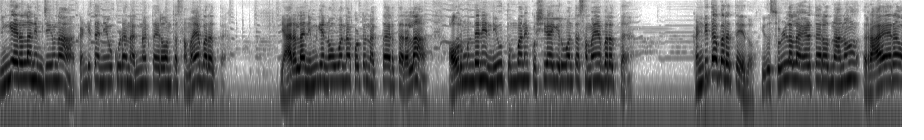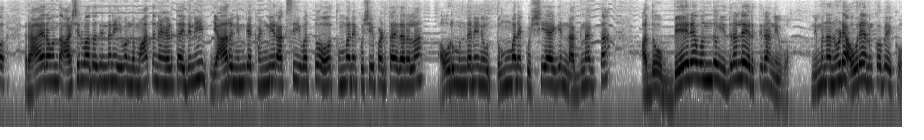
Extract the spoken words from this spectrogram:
ಹಿಂಗೆ ಇರಲ್ಲ ನಿಮ್ಮ ಜೀವನ. ಖಂಡಿತ ನೀವು ಕೂಡ ನಗ್ನಗ್ತಾ ಇರೋವಂಥ ಸಮಯ ಬರುತ್ತೆ. ಯಾರೆಲ್ಲ ನಿಮಗೆ ನೋವನ್ನು ಕೊಟ್ಟು ನಗ್ತಾ ಇರ್ತಾರಲ್ಲ, ಅವ್ರ ಮುಂದೆನೇ ನೀವು ತುಂಬಾ ಖುಷಿಯಾಗಿರುವಂಥ ಸಮಯ ಬರುತ್ತೆ. ಖಂಡಿತ ಬರುತ್ತೆ ಇದು. ಇದು ಸುಳ್ಳೆಲ್ಲ ಹೇಳ್ತಾ ಇರೋದು ನಾನು. ರಾಯರ ರಾಯರ ಒಂದು ಆಶೀರ್ವಾದದಿಂದನೇ ಈ ಒಂದು ಮಾತನ್ನು ಹೇಳ್ತಾ ಇದ್ದೀನಿ. ಯಾರು ನಿಮಗೆ ಕಣ್ಣೀರು ಹಾಕ್ಸಿ ಇವತ್ತು ತುಂಬಾ ಖುಷಿ ಪಡ್ತಾ ಇದ್ದಾರಲ್ಲ ಅವ್ರ ಮುಂದೆನೇ ನೀವು ತುಂಬಾ ಖುಷಿಯಾಗಿ ನಗ್ನಗ್ತಾ, ಅದು ಬೇರೆ ಒಂದು ಇದರಲ್ಲೇ ಇರ್ತೀರಾ ನೀವು? ನಿಮ್ಮನ್ನು ನೋಡಿ ಅವರೇ ಅನ್ಕೋಬೇಕು.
